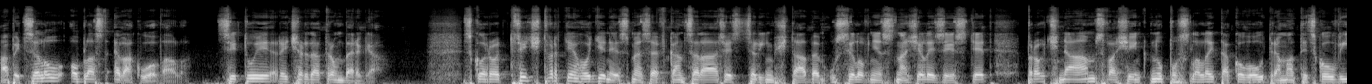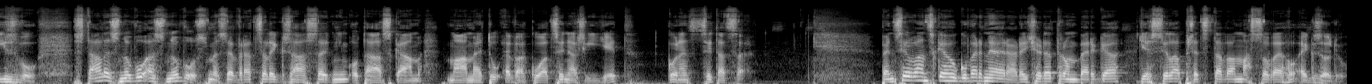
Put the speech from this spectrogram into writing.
aby celou oblast evakuoval. Cituji Richarda Tromberga. Skoro tři čtvrtě hodiny jsme se v kanceláři s celým štábem usilovně snažili zjistit, proč nám z Washingtonu poslali takovou dramatickou výzvu. Stále znovu a znovu jsme se vraceli k zásadním otázkám. Máme tu evakuaci nařídit? Konec citace. Pensylvánského guvernéra Richarda Tromberga děsila představa masového exodu.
